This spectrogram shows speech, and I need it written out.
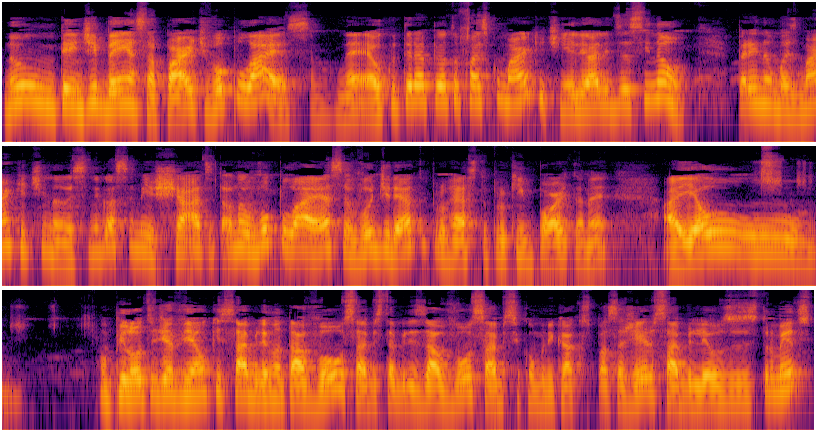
não entendi bem essa parte, vou pular essa", né? É o que o terapeuta faz com marketing. Ele olha e diz assim: "Não, peraí, não, mas marketing não, esse negócio é meio chato e tal, não, eu vou pular essa, eu vou direto pro resto, pro que importa, né? Aí é o, o, o piloto de avião que sabe levantar voo, sabe estabilizar o voo, sabe se comunicar com os passageiros, sabe ler os instrumentos,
